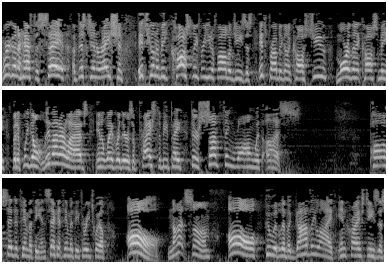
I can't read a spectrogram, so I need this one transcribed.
We're going to have to say of this generation, it's going to be costly for you to follow Jesus. It's probably going to cost you more than it cost me. But if we don't live out our lives in a way where there is a price to be paid, there's something wrong with us. Paul said to Timothy in 2 Timothy 3:12, all, not some, all who would live a godly life in Christ Jesus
